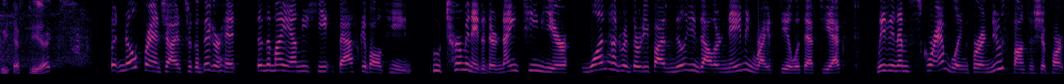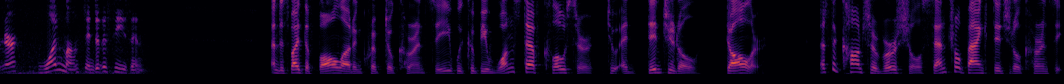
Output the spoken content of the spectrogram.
We FTX? But no franchise took a bigger hit than the Miami Heat basketball team, who terminated their 19 year, $135 million naming rights deal with FTX, leaving them scrambling for a new sponsorship partner one month into the season. And despite the fallout in cryptocurrency, we could be one step closer to a digital dollar. That's the controversial central bank digital currency.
